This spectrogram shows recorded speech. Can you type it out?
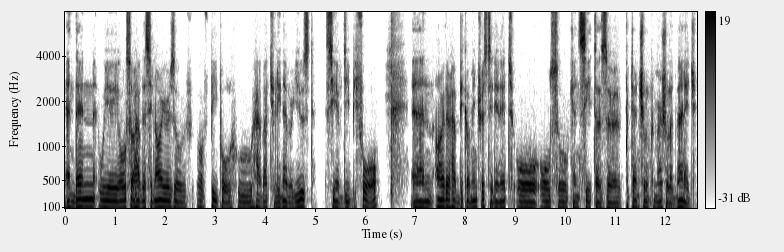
And then we also have the scenarios of of people who have actually never used CFD before and either have become interested in it or also can see it as a potential commercial advantage.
